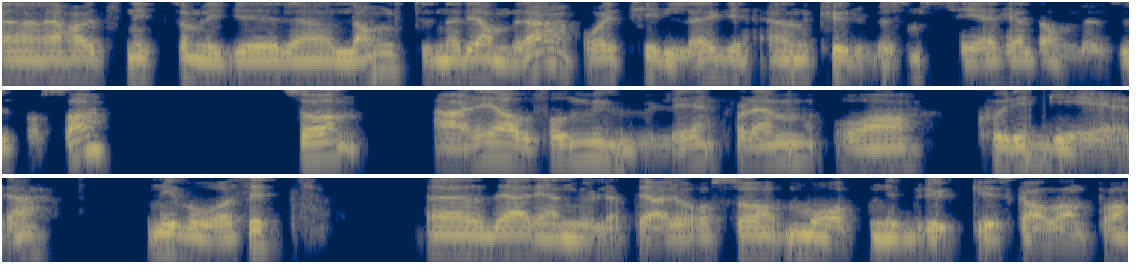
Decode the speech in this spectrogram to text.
eh, jeg har et snitt som ligger eh, langt under de andre, og i tillegg en kurve som ser helt annerledes ut også, så er det i alle fall mulig for dem å korrigere nivået sitt. Eh, det er én mulighet de har, og også måten de bruker skalaen på.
